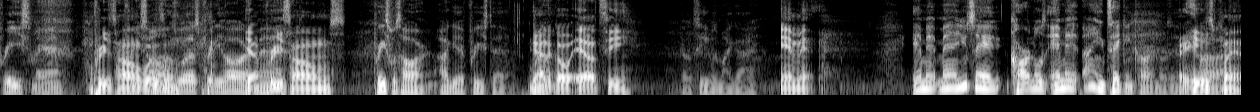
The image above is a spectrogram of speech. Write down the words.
Priest, man. Priest Holmes Priest was, Holmes was pretty hard. yeah, man. Priest Holmes. Priest was hard. I give Priest that. Got to Run. go LT LT was my guy. Emmett. Emmett, man, you saying Cardinals? Emmett? I ain't taking Cardinals. Emmett, He was dog. playing.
